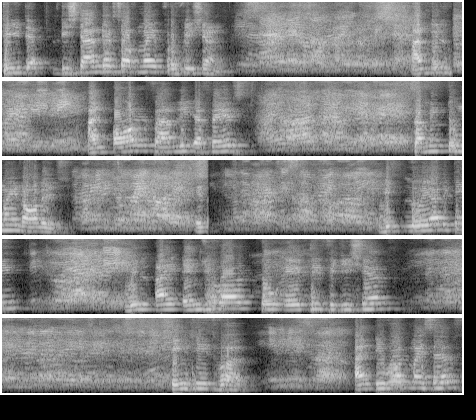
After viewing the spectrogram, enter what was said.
the, the standards of my profession. And will and all family affairs coming to my knowledge. With loyalty, will I endeavor to aid the physician in his work and devote myself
